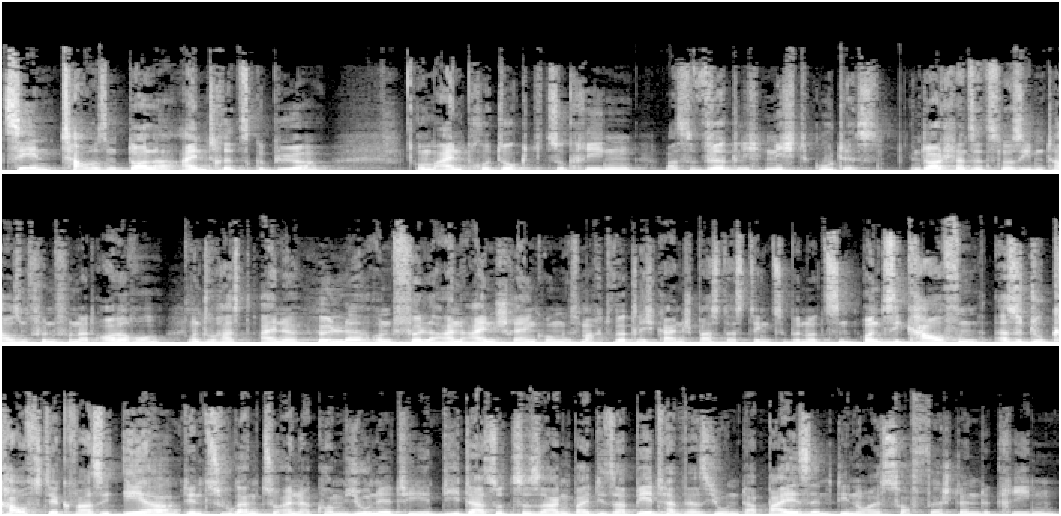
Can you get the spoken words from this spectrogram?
10.000 Dollar Eintrittsgebühr um ein Produkt zu kriegen, was wirklich nicht gut ist. In Deutschland es nur 7500 Euro und du hast eine Hülle und Fülle an Einschränkungen. Es macht wirklich keinen Spaß, das Ding zu benutzen. Und sie kaufen, also du kaufst dir quasi eher den Zugang zu einer Community, die da sozusagen bei dieser Beta-Version dabei sind, die neue Softwarestände kriegen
